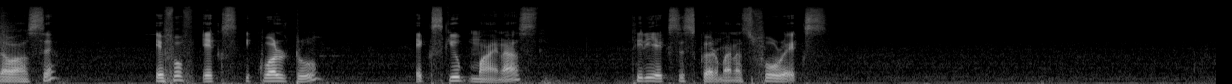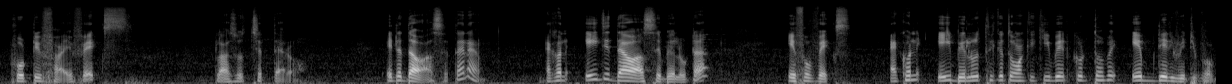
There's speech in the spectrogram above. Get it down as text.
দেওয়া আছে f of x equal to x cube minus three x square minus four x forty five x plus হচ্ছে তেরো। এটা দেওয়া আছে, তাই না? এখন এই যে দেওয়া আছে ভ্যালুটা এফ অফ এক্স এখন এই ভ্যালু থেকে তোমাকে কি বের করতে হবে? এফ ডেরিভেটিভ অফ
